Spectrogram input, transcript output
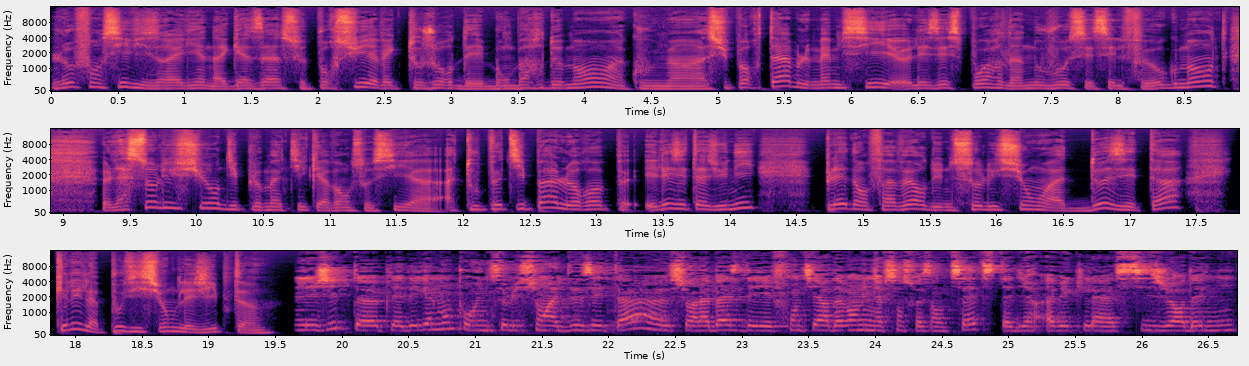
L'offensive israélienne à Gaza se poursuit avec toujours des bombardements, un coût humain insupportable, même si euh, les espoirs d'un nouveau cessez-le-feu augmentent. Euh, la solution diplomatique avance aussi à, tout petit pas. L'Europe et les États-Unis plaident en faveur d'une solution à deux États. Quelle est la position de l'Égypte? L'Égypte euh, plaide également pour une solution à deux États sur la base des frontières d'avant 1967, c'est-à-dire avec la Cisjordanie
